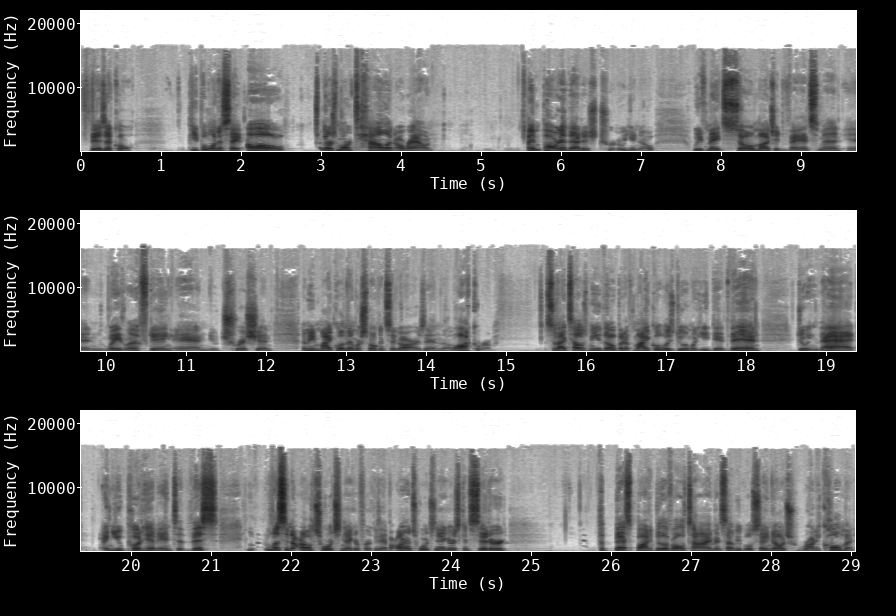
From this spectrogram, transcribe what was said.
physical. People want to say, oh, there's more talent around. And part of that is true. You know, We've made so much advancement in weightlifting and nutrition. I mean, Michael and them were smoking cigars in the locker room. So that tells me, though, but if Michael was doing what he did then, doing that, and you put him into this, listen to Arnold Schwarzenegger, for example. Arnold Schwarzenegger is considered the best bodybuilder of all time, and some people say, no, it's Ronnie Coleman.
